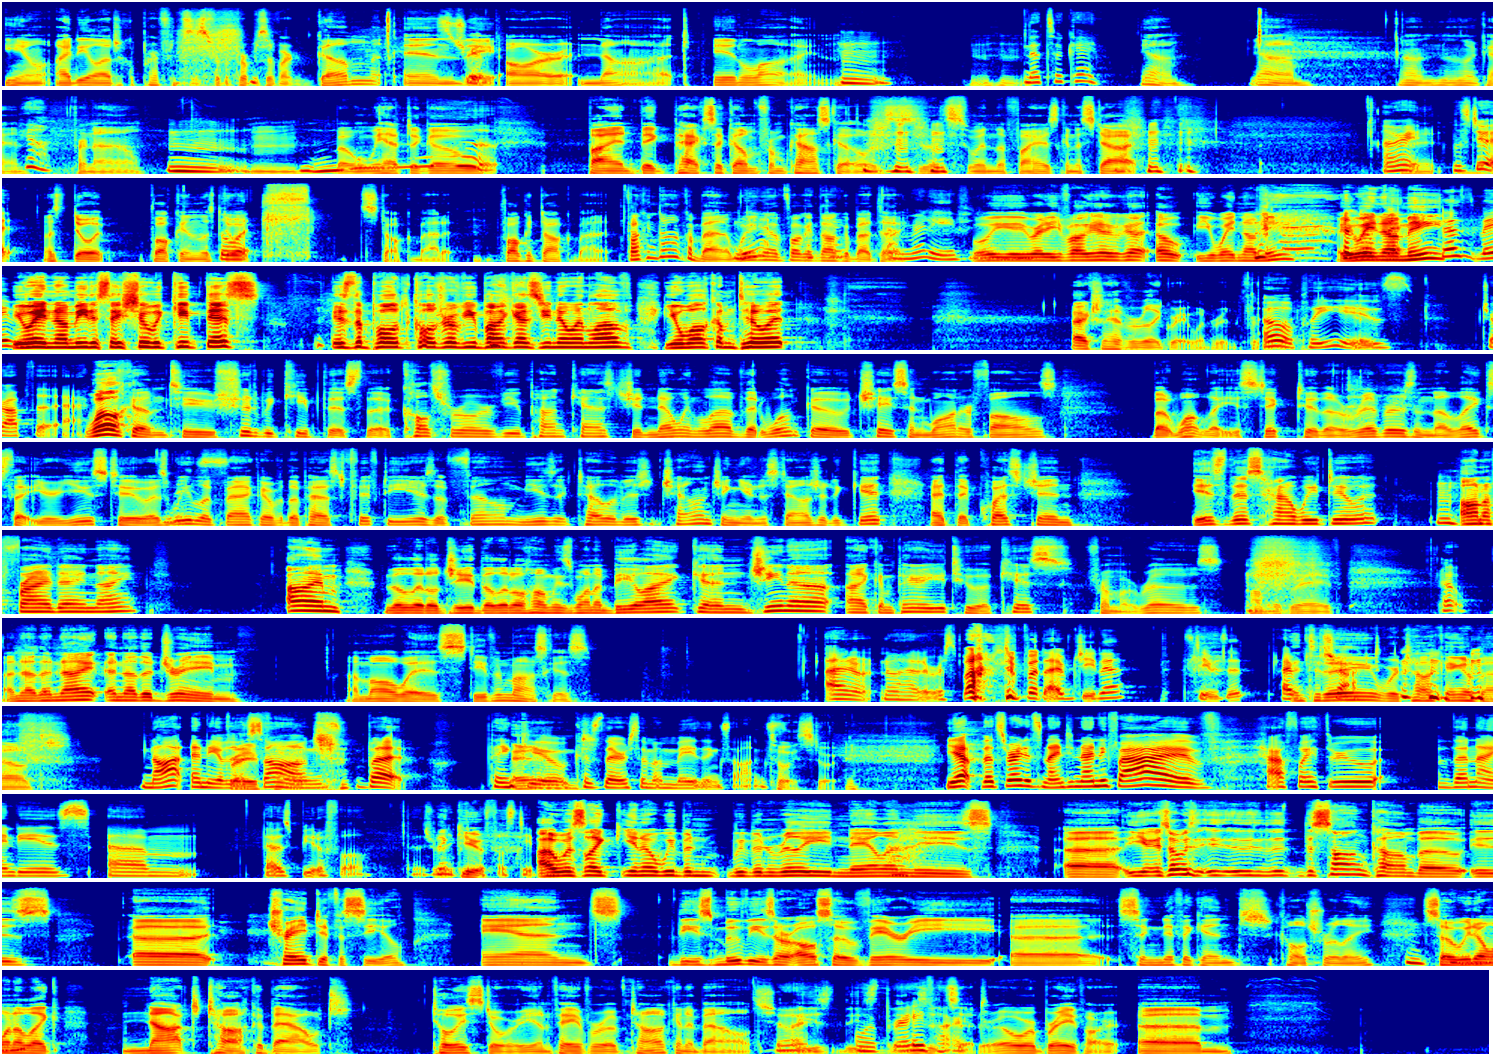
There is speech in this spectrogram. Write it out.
you know ideological preferences for the purpose of our gum and they are not in line Mm, hmm that's okay. yeah yeah um, okay Yeah. for now Mm. mm. but when we have to go buying big packs of gum from Costco it's, that's when the fire's gonna start All right, Right. let's do it. Let's do it. Fucking let's Do do, it. it. Let's talk about it. Fucking talk about it. Fucking talk about it. What are you gonna fucking talk about today? I'm ready. Well, you, you ready? to Fucking oh, you waiting on me? Are you waiting on me? Just maybe. You waiting on me to say should we keep this? Is the Pol- Culture Review podcast you know and love? You're welcome to it. I actually have a really great one written for you. Oh, today. please. Drop the act. Welcome to Should We Keep This, the cultural review podcast you know and love that won't go chasing waterfalls, but won't let you stick to the rivers and the lakes that you're used to as we look back over the past 50 years of film, music, television, challenging your nostalgia to get at the question Is this how we do it Mhm. on a Friday night? I'm the little G the little homies want to be like. And Gina, I compare you to a kiss from a rose on the grave. Oh. Another night, another dream. I'm always Stephen Moskis. I don't know how to respond, but I'm Gina Stevenson. I'm and today shocked. we're talking about not any of those songs, but thank you because there are some amazing songs. Toy Story. Yep, that's right. It's 1995, halfway through the 90s. Um, that was beautiful. That was really Thank you. beautiful, Steve. I was like, you know, we've been we've been really nailing these. Uh, yeah, it's always the, the song combo is uh, trade difficile, and these movies are also very uh, significant culturally. So we don't want to like not talk about Toy Story in favor of talking about Sure. these, these Or things, et Braveheart. cetera, or Braveheart. Um,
